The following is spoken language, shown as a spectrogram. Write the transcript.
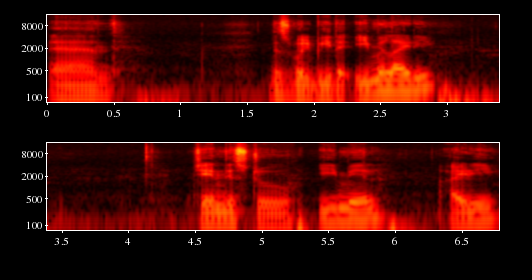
and this will be the email id change this to email id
